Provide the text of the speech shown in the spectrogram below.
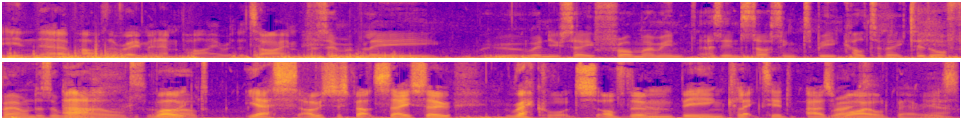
in uh, part of the Roman Empire at the time. Presumably, when you say from, I mean, as in starting to be cultivated or found as a Ah, wild. a well, wild Yes, I was just about to say. So, records of them Yeah. being collected as Right. wild berries,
